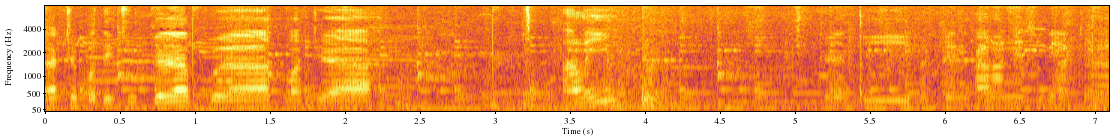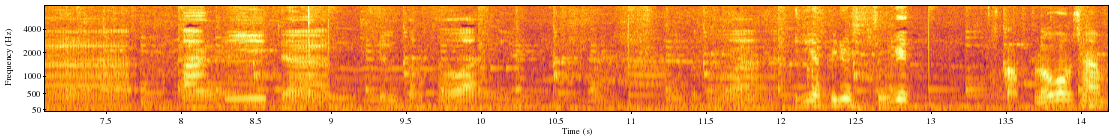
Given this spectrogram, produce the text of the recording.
Ada peti juga buat wadah tali. Dan di bagian kanannya sini ada tangki dan filter bawah nih. Filter bawah. Ini ya pinus jungkit. kok blokong Sam.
